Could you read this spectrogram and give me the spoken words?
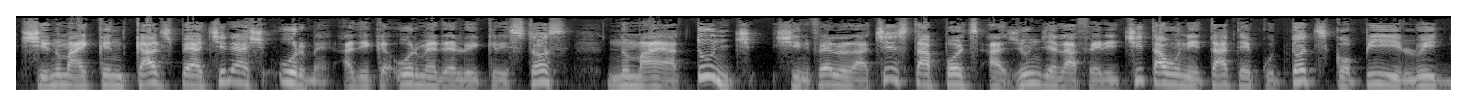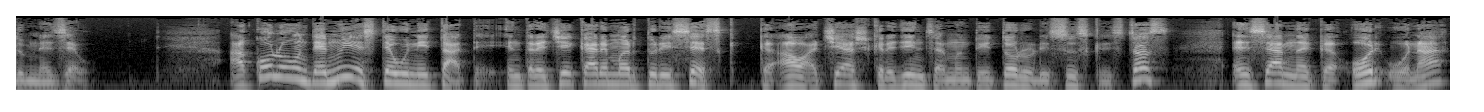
și numai când calci pe aceleași urme, adică urmele lui Hristos, numai atunci și în felul acesta poți ajunge la fericita unitate cu toți copiii lui Dumnezeu. Acolo unde nu este unitate între cei care mărturisesc că au aceeași credință în Mântuitorul Iisus Hristos, înseamnă că ori una,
